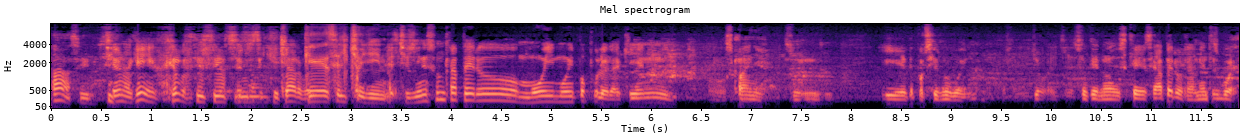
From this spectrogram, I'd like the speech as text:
Ah, sí. ¿sí aquí? Sí, sí, sí. Sí, claro. ¿qué es el chollín? El Chullín es un rapero muy, muy popular aquí en, en España. Es un- y de por sí es muy bueno. Yo, eso que no es que sea, pero realmente es bueno.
